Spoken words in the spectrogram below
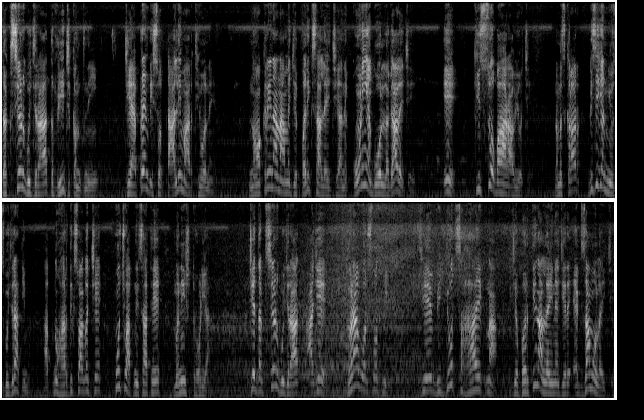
દક્ષિણ ગુજરાત વીજ કંપની જે એપ્રેન્ટિસો તાલીમાર્થીઓને નોકરીના નામે જે પરીક્ષા લે છે અને કોણીએ ગોલ લગાવે છે, એ કિસ્સો બહાર આવ્યો છે. નમસ્કાર ડિસિઝન ન્યૂઝ ગુજરાતીમાં. આપનું હાર્દિક સ્વાગત છે. હું છું આપની સાથે મનીષ ઢોળિયા. જે દક્ષિણ ગુજરાત આજે ઘણા વર્ષોથી જે વિદ્યુત સહાયકના જે ભરતીના લઈને જ્યારે એક્ઝામો લે છે,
